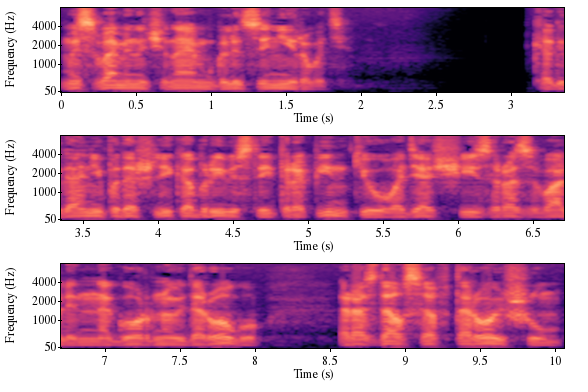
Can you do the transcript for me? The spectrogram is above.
Мы с вами начинаем галлюцинировать». Когда они подошли к обрывистой тропинке, уводящей из развалин на горную дорогу, раздался второй шум,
